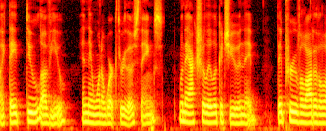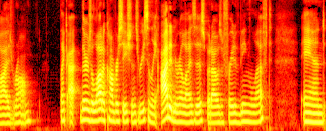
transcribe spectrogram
like they do love you and they want to work through those things. When they actually look at you and they they prove a lot of the lies wrong. Like I, there's a lot of conversations recently i didn't realize this but i was afraid of being left. And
